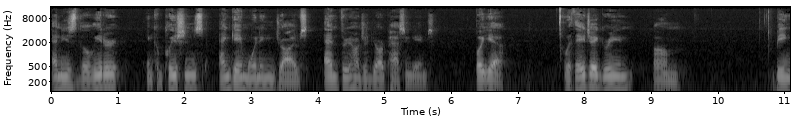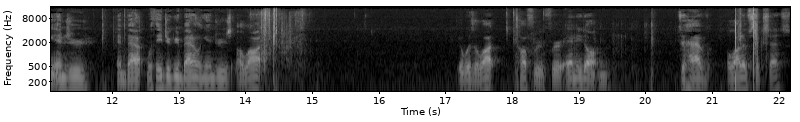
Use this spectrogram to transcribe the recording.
And he's the leader in completions and game winning drives and 300 yard passing games. But yeah, with AJ Green um, being injured and bat- with AJ Green battling injuries a lot, it was a lot tougher for Andy Dalton to have a lot of success,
